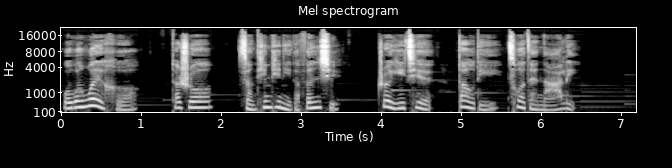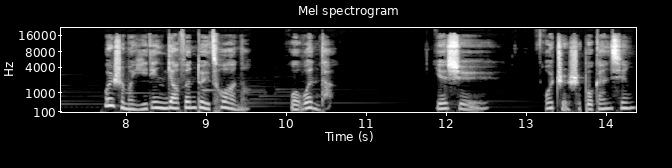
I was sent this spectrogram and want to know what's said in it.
我问为何，他说想听听你的分析，这一切到底错在哪里？为什么一定要分对错呢？我问他。也许我只是不甘心。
